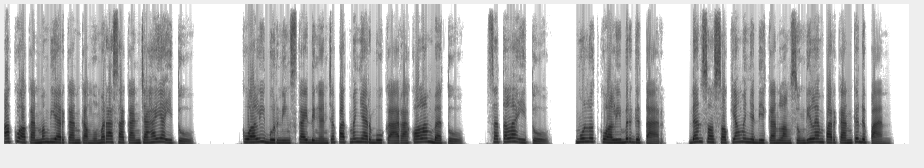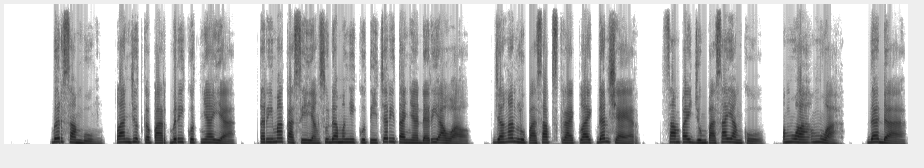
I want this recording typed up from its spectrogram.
aku akan membiarkan kamu merasakan cahaya itu. Kuali Burning Sky dengan cepat menyerbu ke arah kolam batu. Setelah itu, mulut kuali bergetar, dan sosok yang menyedihkan langsung dilemparkan ke depan. Bersambung, lanjut ke part berikutnya ya. Terima kasih yang sudah mengikuti ceritanya dari awal. Jangan lupa subscribe, like, dan share. Sampai jumpa sayangku. Emuah-emuah. Dadah.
